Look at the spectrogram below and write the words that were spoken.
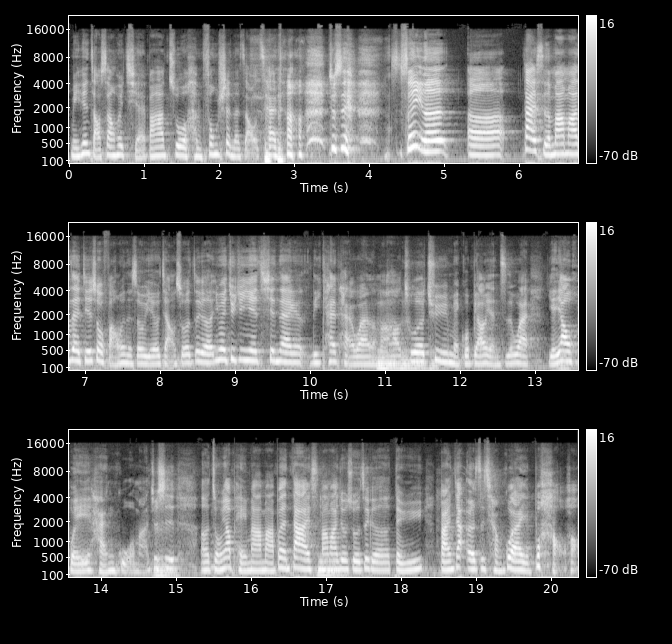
每天早上会起来帮他做很丰盛的早餐啊，就是所以呢，呃。大 S 的妈妈在接受访问的时候也有讲说，这个因为具俊晔现在离开台湾了嘛，哈、除了去美国表演之外，也要回韩国嘛，就是、呃总要陪妈妈，不然大 S 妈妈就说这个等于把人家儿子抢过来也不好哈。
